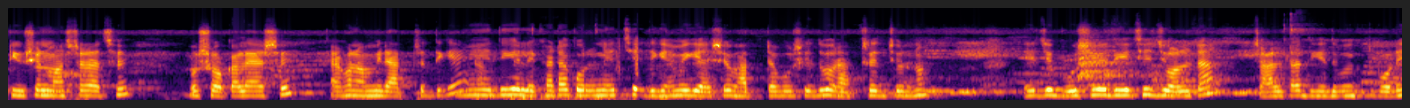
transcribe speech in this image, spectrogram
টিউশন মাস্টার আছে, ও সকালে আসে। এখন আমি রাত্রের দিকে এদিকে লেখাটা করে নিচ্ছি, এদিকে আমি গ্যাসে ভাতটা বসিয়ে দেবো রাত্রের জন্য। এই যে বসিয়ে দিয়েছি জলটা, চালটা দিয়ে দেবো একটু পরে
